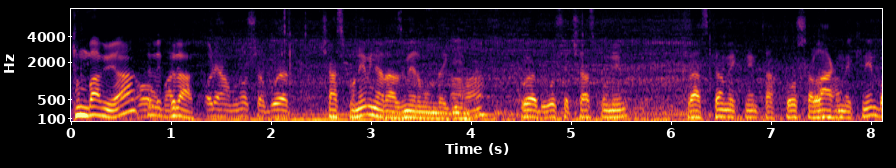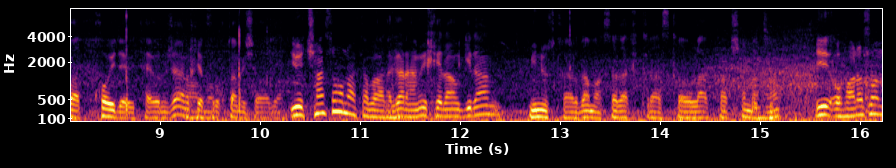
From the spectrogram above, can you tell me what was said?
тумба меояд хеле гулак оли ҳамоноша бояд часпонем ина размер мондагӣ бояд оша часпонем краска мекунем тахтоша лаг мекунем баъд қоидави тайёр мешавад ҳамин хел фурӯхта мешавад ё чанд сомон нака баъд агар ҳамин хелам гиранд минус карда мақсад аки краскаву лаг пахша метавон и оҳаношон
